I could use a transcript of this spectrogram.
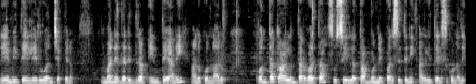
ఏమీ తేలేదు అని చెప్పాను. మన దరిద్రం ఇంతే అని అనుకున్నారు. కొంతకాలం తర్వాత సుశీల తమ్ముడిని పరిస్థితిని అడిగి తెలుసుకున్నది.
